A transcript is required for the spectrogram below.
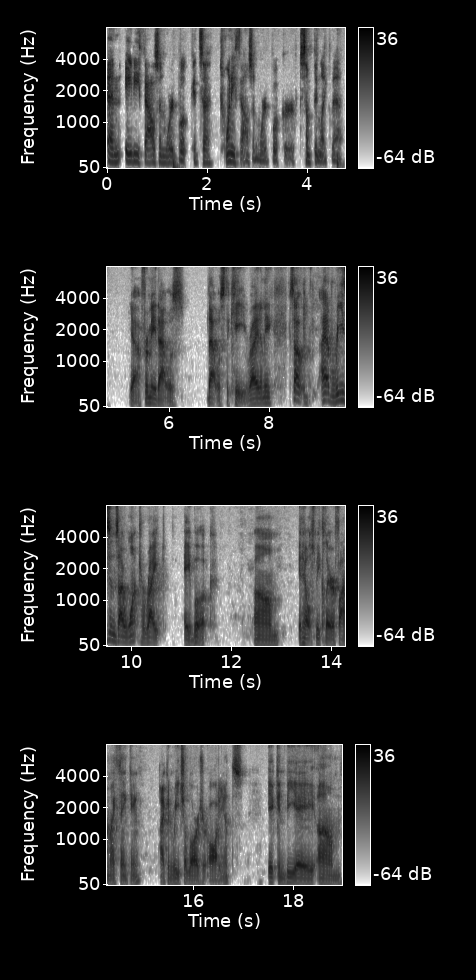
an 80,000 word book. It's a 20,000 word book or something like that. Yeah, for me that was that was the key, right? I mean, so I have reasons I want to write a book. Um, it helps me clarify my thinking. I can reach a larger audience. It can be a um,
